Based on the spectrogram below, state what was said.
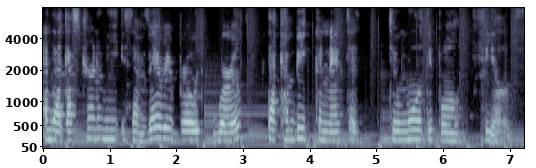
and that gastronomy is a very broad world that can be connected to multiple fields.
